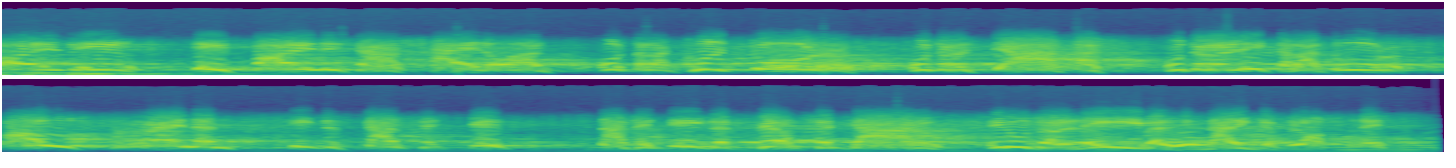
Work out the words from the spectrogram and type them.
wollen wir die feinsten Erscheinungen unserer Kultur, unseres Theaters, unserer Literatur. Ausbrennen dieses ganze Gift, das in diesen 14 Jahren in unser Leben hineingeflossen ist.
